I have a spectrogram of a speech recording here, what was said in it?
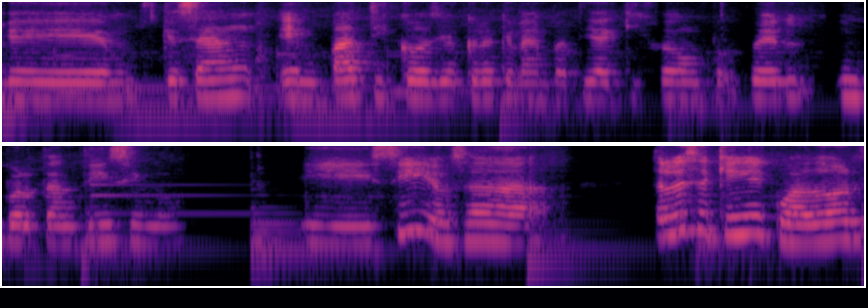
que, sean empáticos. Yo creo que la empatía aquí juega un papel importantísimo. Y sí, o sea, tal vez aquí en Ecuador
